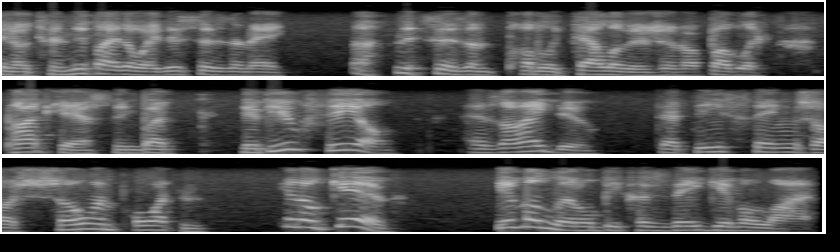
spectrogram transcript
You know, to, by the way, this isn't a uh, this isn't public television or public podcasting, but if you feel, as I do, that these things are so important, you know, give, give a little because they give a lot.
